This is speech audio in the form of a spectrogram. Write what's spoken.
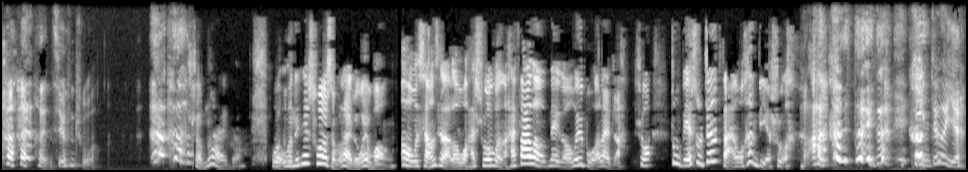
很清楚。什么来着？我我那天说了什么来着？我也忘了。哦，我想起来了，我还说过呢，还发了那个微博来着，说住别墅真烦，我恨别墅。啊，对对对，你这个也，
